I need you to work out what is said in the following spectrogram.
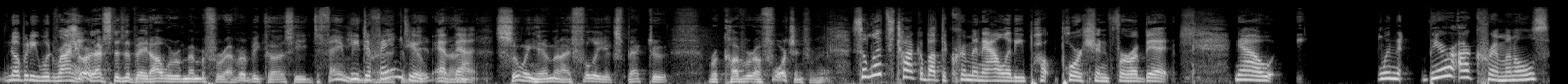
nobody would run Sure, it. that's the debate I will remember forever because he defamed me. He defamed that you debate, at and I'm that. suing him, and I fully expect to recover a fortune from him. So let's talk about the criminality po- portion for a bit. Now, when there are criminals,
